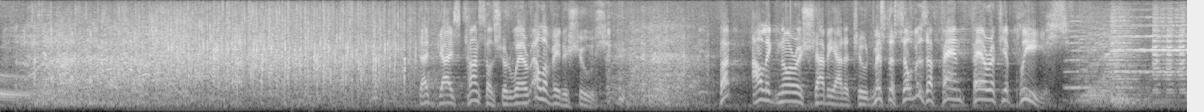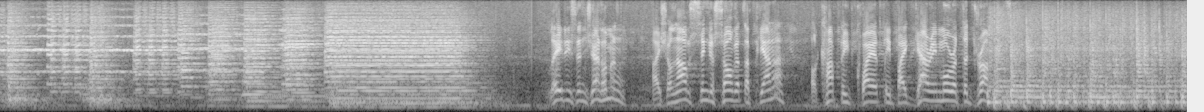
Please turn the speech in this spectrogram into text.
That guy's tonsils should wear elevator shoes. but I'll ignore his shabby attitude. Mr. Silver's a fanfare, if you please. Ladies and gentlemen, I shall now sing a song at the piano, accompanied quietly by Garry Moore at the drums.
